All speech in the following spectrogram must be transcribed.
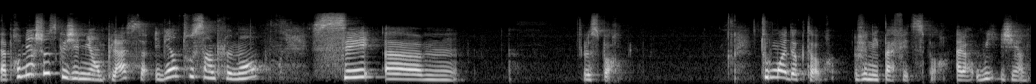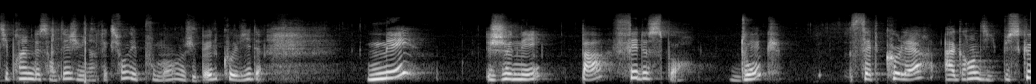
La première chose que j'ai mis en place, eh bien tout simplement, c'est euh, le sport. Tout le mois d'octobre, je n'ai pas fait de sport. Alors oui, j'ai un petit problème de santé, j'ai eu une infection des poumons, j'ai pas eu le Covid, mais je n'ai pas fait de sport. Donc, cette colère a grandi, puisque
